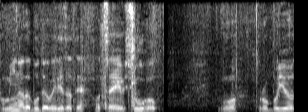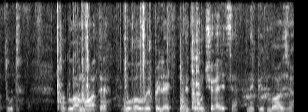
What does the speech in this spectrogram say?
Бо мені треба буде вирізати оцей ось угол. О, пробую тут одламати. Угол випилять не виходить, не підлазю.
